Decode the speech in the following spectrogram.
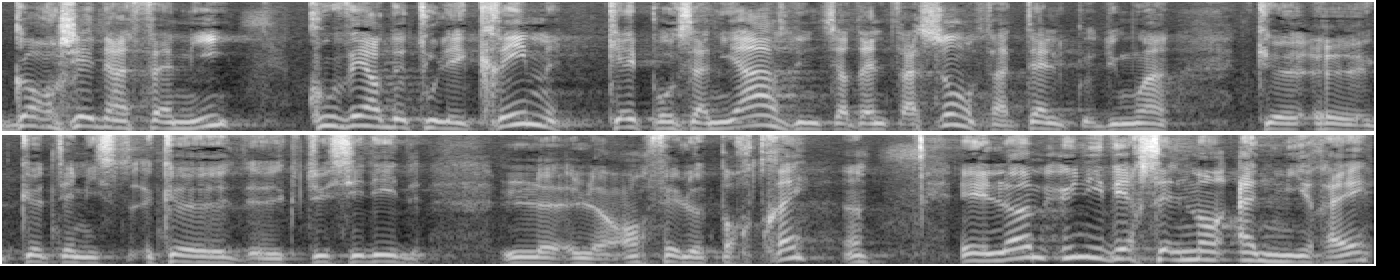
gorgé d'infamie, couvert de tous les crimes, qu'est Pausanias, d'une certaine façon, enfin tel que du moins que, euh, que, euh, Thucydide en fait le portrait, hein, et l'homme universellement admiré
